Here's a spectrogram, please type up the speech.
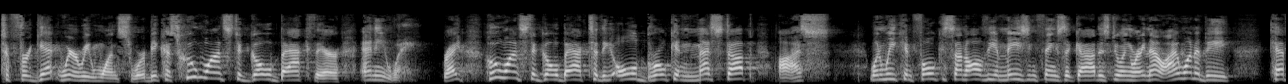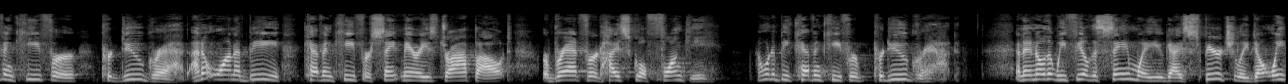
to forget where we once were because who wants to go back there anyway, right? Who wants to go back to the old, broken, messed up us when we can focus on all the amazing things that God is doing right now? I want to be Kevin Kiefer, Purdue grad. I don't want to be Kevin Kiefer, St. Mary's dropout or Bradford High School flunky. I want to be Kevin Kiefer, Purdue grad. And I know that we feel the same way, you guys, spiritually, don't we?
